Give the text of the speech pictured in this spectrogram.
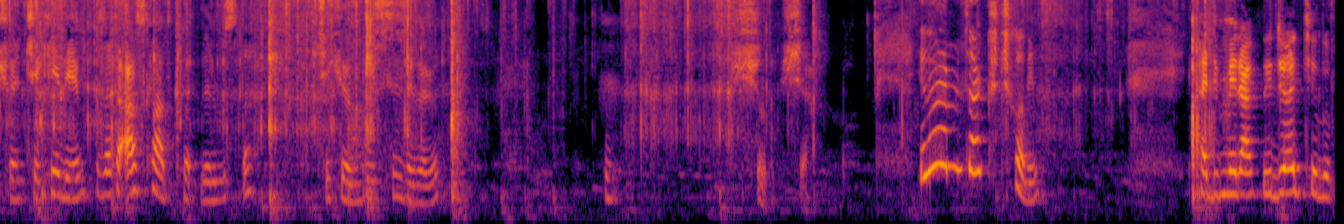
Şöyle çekelim. Zaten az kaldı kağıtlarımız da. Çekiyorum. Dur siz de görün. Hı. Şunu şey. Ya da ben bir tane küçük alayım. Hadi meraklıca açalım.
